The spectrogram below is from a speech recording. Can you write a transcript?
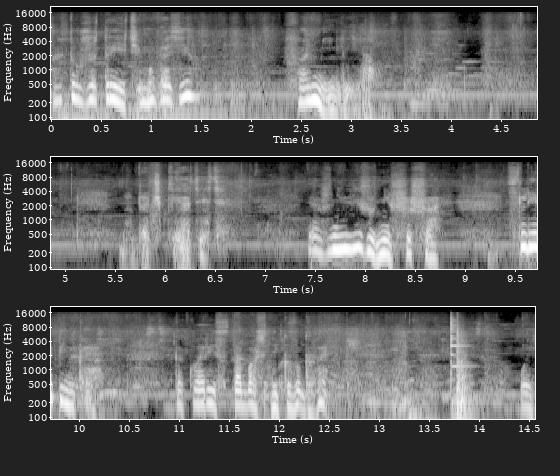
А Это уже третий магазин. Фамилия. Надо очки одеть. Я же не вижу ни шиша. Слепенькая, как Лариса Табашникова говорит. Ой.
